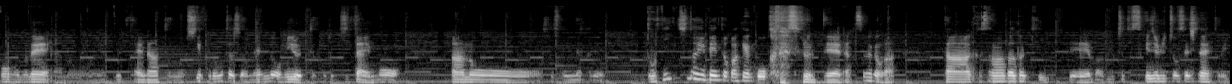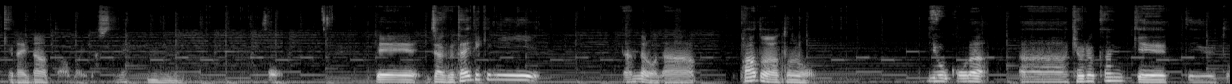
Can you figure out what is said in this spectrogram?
今後もね、あの、やっていきたいなと思うし、子供たちの面倒を見るってこと自体も、あの、そうそう、なんかね、土日のイベントが結構多かったりするんで、なんかそういうのが、たくさんあった時って、まあ、ちょっとスケジュール調整しないといけないなとは思いましたね。うん。そう。で、じゃあ具体的になんだろうな、パートナーとの良好なあ協力関係っていうと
